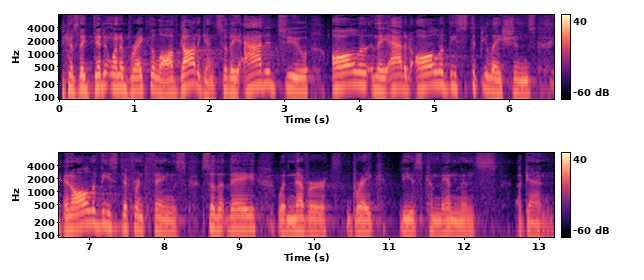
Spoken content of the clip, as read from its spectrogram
Because they didn't want to break the law of God again. So they added to all of, and they added all of these stipulations and all of these different things so that they would never break these commandments again.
